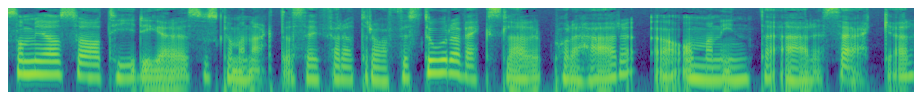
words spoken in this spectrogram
som jag sa tidigare så ska man akta sig för att dra för stora växlar på det här eh, om man inte är säker.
